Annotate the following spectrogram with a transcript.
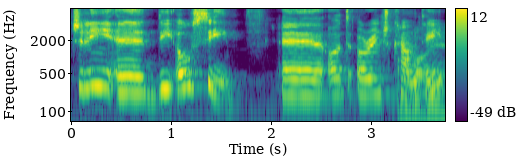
czyli e, DOC e, od Orange County.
